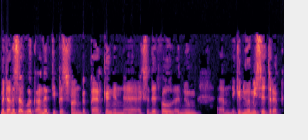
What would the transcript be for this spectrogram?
Maar dan is daar ook ander tipes van beperking en uh, ek sou dit wil uh, noem um, ekonomiese druk.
